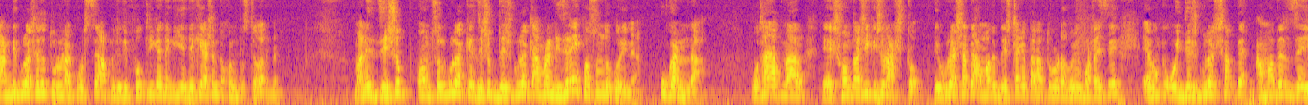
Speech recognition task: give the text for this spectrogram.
কান্ট্রিগুলোর সাথে তুলনা করছে, আপনি যদি পত্রিকাতে গিয়ে দেখে আসেন তখন বুঝতে পারবেন। মানে যেসব অঞ্চলগুলোকে, যেসব দেশগুলোকে আমরা নিজেরাই পছন্দ করি না, উগান্ডা, কোথায় আপনার সন্ত্রাসী কিছু রাষ্ট্র, এগুলোর সাথে আমাদের দেশটাকে তারা তুলনা করে বসাইছে এবং ওই দেশগুলোর সাথে আমাদের যেই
